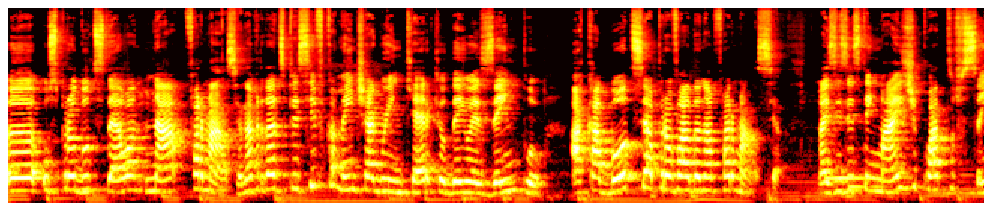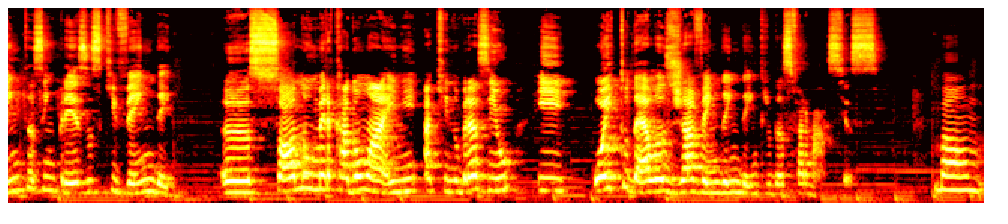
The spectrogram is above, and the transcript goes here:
uh, os produtos dela na farmácia. Na verdade, especificamente a Green Care, que eu dei o exemplo, acabou de ser aprovada na farmácia mas existem mais de 400 empresas que vendem uh, só no mercado online aqui no Brasil e oito delas já vendem dentro das farmácias. Bom,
